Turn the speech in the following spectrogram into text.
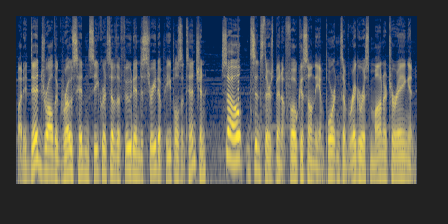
But it did draw the gross hidden secrets of the food industry to people's attention. So, since there's been a focus on the importance of rigorous monitoring and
